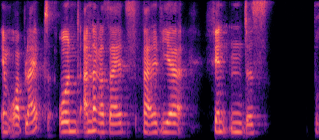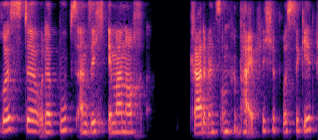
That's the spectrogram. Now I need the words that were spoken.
im Ohr bleibt und andererseits, weil wir finden, dass Brüste oder Boobs an sich immer noch, gerade wenn es um weibliche Brüste geht,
